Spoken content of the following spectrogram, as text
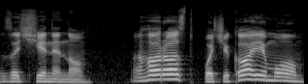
зачинено. Гаразд, почекаємо.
